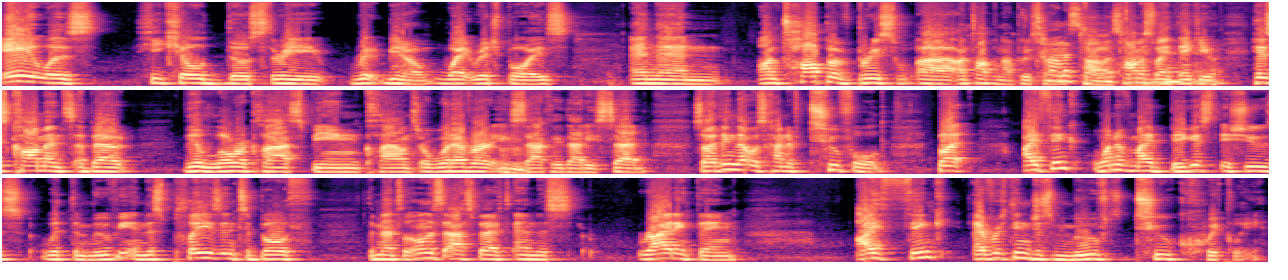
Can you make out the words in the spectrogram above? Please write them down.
a it was he killed those three you know white rich boys, and then on top of Bruce uh, on top of not Bruce Thomas Wayne, Wayne. Thomas Thomas Wayne. Thank you. His comments about the lower class being clowns or whatever exactly that he said. So I think that was kind of twofold. But I think one of my biggest issues with the movie, and this plays into both the mental illness aspect and this rioting thing, I think everything just moved too quickly.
